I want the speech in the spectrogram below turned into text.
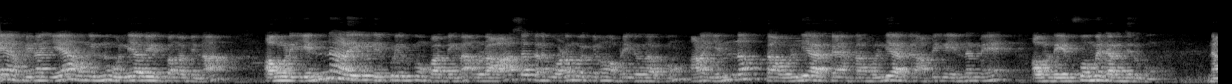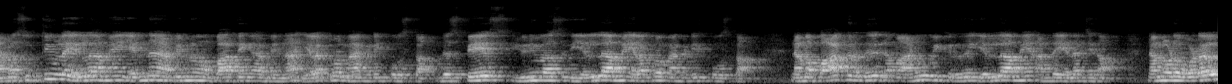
ஏன் அப்படின்னா ஏன் அவங்க இன்னும் ஒல்லியாகவே இருப்பாங்க அப்படின்னா அவங்களோட எண்ண அலைகள் எப்படி இருக்கும் பார்த்தீங்கன்னா அவங்களோட ஆசை தனக்கு உடம்பு வைக்கணும் அப்படிங்கிறதா இருக்கும். ஆனால் எண்ணம் தான் ஒல்லியாக இருக்கேன் தான் ஒல்லியாக இருக்கேன் அப்படிங்கிற எண்ணமே அவங்கள்ட்ட எப்போவுமே நிறைஞ்சிருக்கும். நம்மளை சுற்றி உள்ள எல்லாமே என்ன அப்படின்னு பார்த்தீங்க அப்படின்னா எலக்ட்ரோ மேக்னட்டிக் ஃபோர்ஸ் தான். இந்த ஸ்பேஸ் யூனிவர்ஸ் இது எல்லாமே எலக்ட்ரோ மேக்னட்டிக் ஃபோர்ஸ் தான். நம்ம பார்க்கறது நம்ம அனுபவிக்கிறது எல்லாமே அந்த எனர்ஜி தான். நம்மளோட உடல்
